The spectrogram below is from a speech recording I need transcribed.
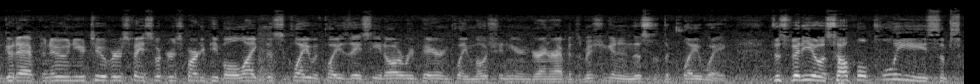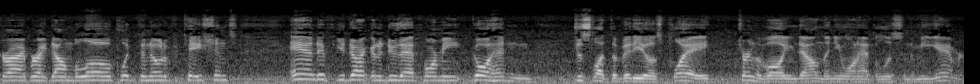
good afternoon, YouTubers, Facebookers, party people alike. This is Clay with Clay's AC and Auto Repair and Clay Motion here in Grand Rapids, Michigan, and this is the Clay Way. If this video is helpful, please subscribe right down below, click the notifications, and if you're not going to do that for me, go ahead and just let the videos play, turn the volume down, then you won't have to listen to me yammer.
